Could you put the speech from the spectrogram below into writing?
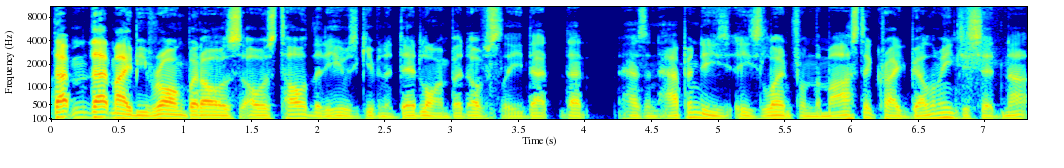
That that may be wrong, but I was I was told that he was given a deadline, but obviously that that hasn't happened. He's he's learned from the master, Craig Bellamy, just said, "No,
